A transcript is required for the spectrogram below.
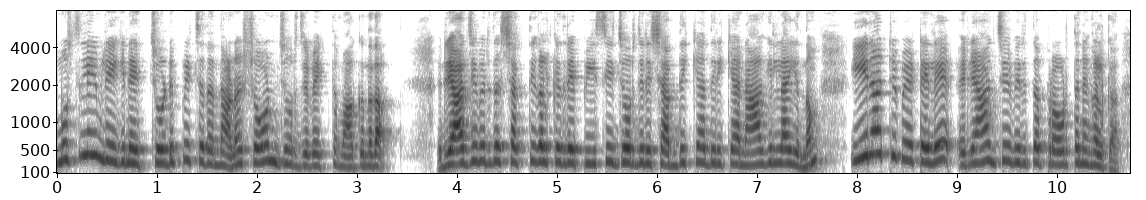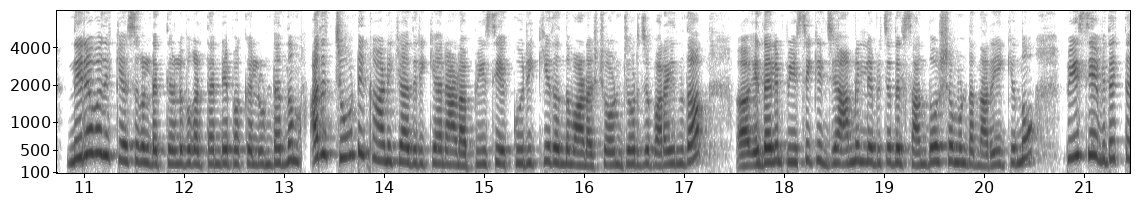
മുസ്ലിം ലീഗിനെ ചൊടിപ്പിച്ചതെന്നാണ് ഷോൺ ജോർജ് വ്യക്തമാക്കുന്നത്. രാജ്യവിരുദ്ധ ശക്തികൾക്കെതിരെ പി സി ജോർജിന് ശബ്ദിക്കാതിരിക്കാനാകില്ല എന്നും ഈരാറ്റുപേട്ടയിലെ രാജ്യവിരുദ്ധ പ്രവർത്തനങ്ങൾക്ക് നിരവധി കേസുകളുടെ തെളിവുകൾ തന്റെ പക്കലുണ്ടെന്നും അത് ചൂണ്ടിക്കാണിക്കാതിരിക്കാനാണ് പി സിയെ കുരുക്കിയതെന്നുമാണ് ഷോൺ ജോർജ് പറയുന്നത്. എന്തായാലും പി സിക്ക് ജാമ്യം ലഭിച്ചതിൽ സന്തോഷമുണ്ടെന്ന് അറിയിക്കുന്നു. പി സിയെ വിദഗ്ധ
